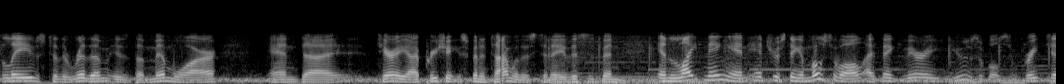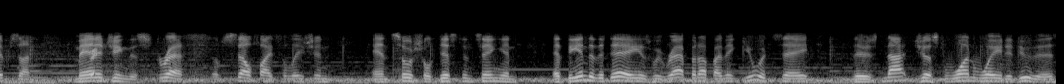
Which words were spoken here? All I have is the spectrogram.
Slaves to the Rhythm is the memoir. And uh, Terry, I appreciate you spending time with us today. This has been enlightening and interesting, and most of all, I think very usable. Some great tips on managing the stress of self isolation and social distancing. And at the end of the day, as we wrap it up, I think you would say there's not just one way to do this,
